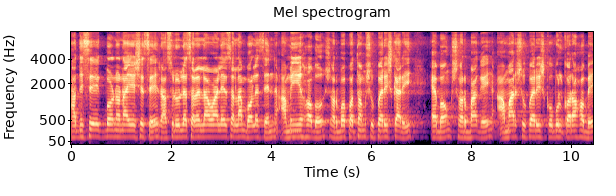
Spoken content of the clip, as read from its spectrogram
হাদিসে এক বর্ণনায় এসেছে, রাসুলুল্লাহ সাল্লাহ আলিয়াল্লাম বলেছেন, আমি হব সর্বপ্রথম সুপারিশকারী এবং সর্বাগে আমার সুপারিশ কবুল করা হবে।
